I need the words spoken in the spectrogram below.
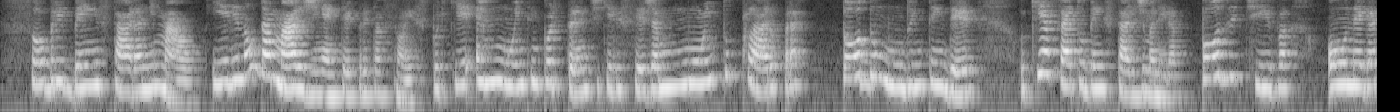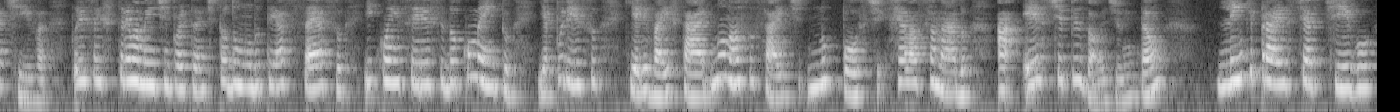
sobre bem-estar animal e ele não dá margem a interpretações, porque é muito importante que ele seja muito claro para todo mundo entender o que afeta o bem-estar de maneira positiva ou negativa. Por isso é extremamente importante todo mundo ter acesso e conhecer esse documento. E é por isso que ele vai estar no nosso site, no post relacionado a este episódio. Então, link para este artigo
